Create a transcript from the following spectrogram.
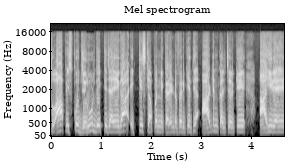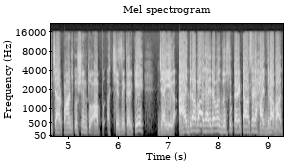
तो आप इसको ज़रूर देख के जाइएगा 21 के अपन ने करंट अफेयर किए थे आर्ट एंड कल्चर के आ ही रहे हैं चार, पाँच क्वेश्चन तो आप अच्छे से करके जाइएगा। हैदराबाद हैदराबाद दोस्तों करेक्ट आंसर है हैदराबाद।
